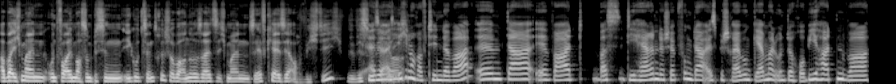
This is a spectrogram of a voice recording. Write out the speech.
Aber ich meine, und vor allem auch so ein bisschen egozentrisch, aber andererseits, ich meine, Selfcare ist ja auch wichtig. Wir wissen Also wir als ja. ich noch auf Tinder war, ähm, da äh, war, was die Herren der Schöpfung da als Beschreibung gern mal unter Hobby hatten, war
